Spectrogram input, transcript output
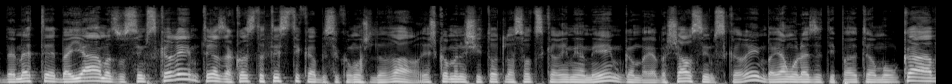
באמת אה, בים, אז עושים סקרים, תראה, זה הכל סטטיסטיקה בסיכומו של דבר. יש כל מיני שיטות לעשות סקרים ימיים, גם ביבשה עושים סקרים, בים אולי זה טיפה יותר מורכב,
